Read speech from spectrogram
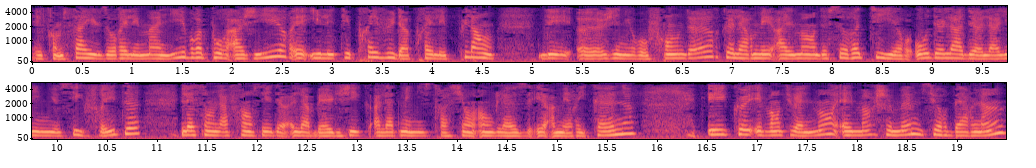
Et comme ça, ils auraient les mains libres pour agir. Et il était prévu, d'après les plans des euh, généraux frondeurs, que l'armée allemande se retire au-delà de la ligne Siegfried, laissant la France et la Belgique à l'administration anglaise et américaine, et que éventuellement elle marche même sur Berlin,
